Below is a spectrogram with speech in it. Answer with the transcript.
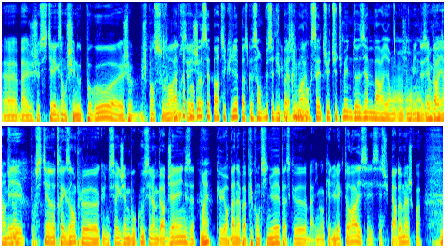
Euh, bah, je citais l'exemple chez nous de Pogo. Euh, je, je pense souvent Après, Pogo, c'est particulier parce que c'est en plus c'est du Du patrimoine, patrimoine. donc c'est tu, tu te mets une deuxième barrière. On, Je on- mets une deuxième barrière. tu Mais pour citer un autre exemple, euh, une série que j'aime beaucoup, c'est Lumberjanes, Ouais. que Urban n'a pas pu continuer parce que bah, il manquait du lectorat et c'est c'est super dommage, quoi. Mm.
